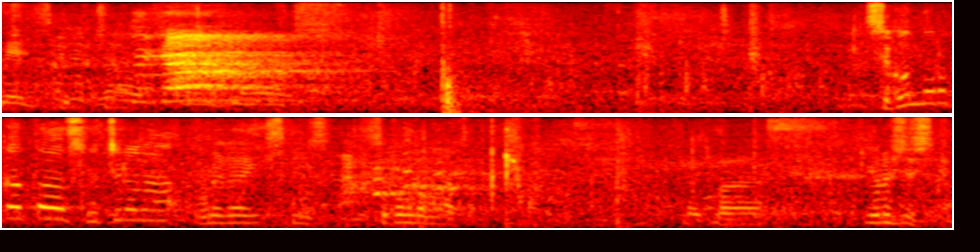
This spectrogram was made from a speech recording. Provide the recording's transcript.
メージセコンドの方そちらがお願いしていいですかセコンドの方お願いしますよろしいですか？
